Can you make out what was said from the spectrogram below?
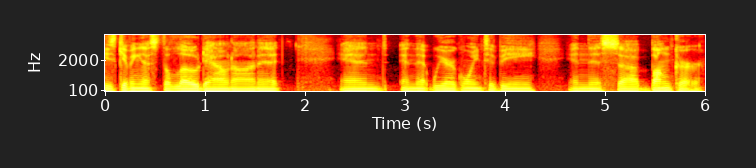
He's giving us the lowdown on it and and that we are going to be in this uh, bunker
